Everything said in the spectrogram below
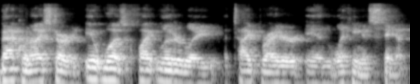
back when I started, it was quite literally a typewriter and licking a stamp.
